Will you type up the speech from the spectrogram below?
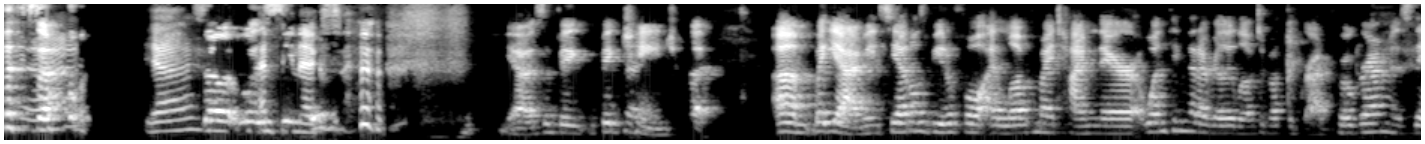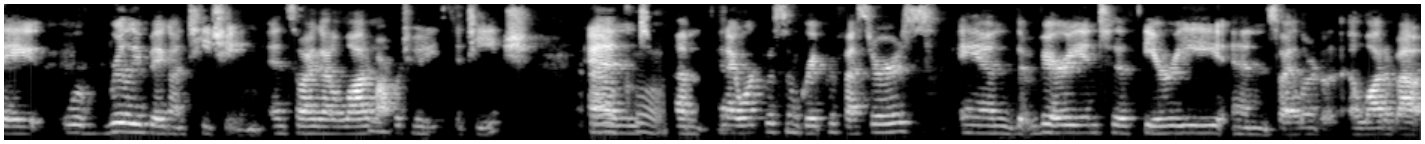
Yeah. so yeah. So it was and Phoenix. yeah, it's a big, big change. But um, but yeah, I mean, Seattle's beautiful. I loved my time there. One thing that I really loved about the grad program is they were really big on teaching, and so I got a lot of opportunities to teach. Oh, and oh, cool. um, and I worked with some great professors and very into theory, and so I learned a lot about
